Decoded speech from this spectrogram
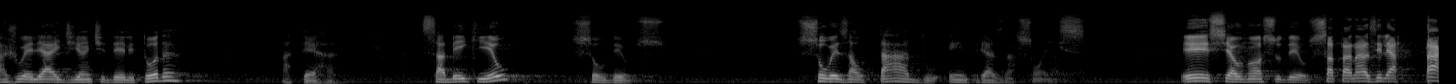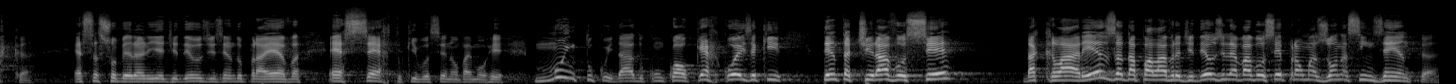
ajoelhai diante dele toda a terra. Sabei que eu sou Deus, sou exaltado entre as nações. Esse é o nosso Deus. Satanás ele ataca essa soberania de Deus, dizendo para Eva: é certo que você não vai morrer. Muito cuidado com qualquer coisa que tenta tirar você da clareza da palavra de Deus e levar você para uma zona cinzenta.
